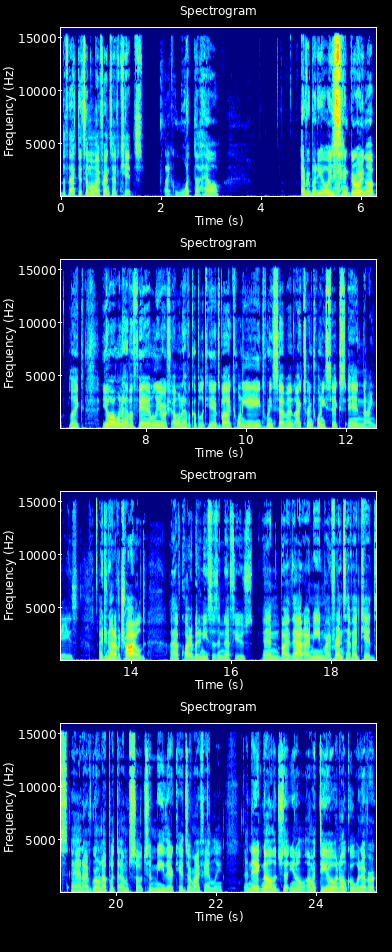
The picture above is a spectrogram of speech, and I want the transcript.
the fact that some of my friends have kids like what the hell everybody always said growing up, like, yo, I want to have a family or I want to have a couple of kids by like 28, 27. I turned 26 in nine days. I do not have a child. I have quite a bit of nieces and nephews. And by that, I mean my friends have had kids and I've grown up with them. So to me, their kids are my family. And they acknowledge that, you know, I'm a Theo and uncle, whatever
